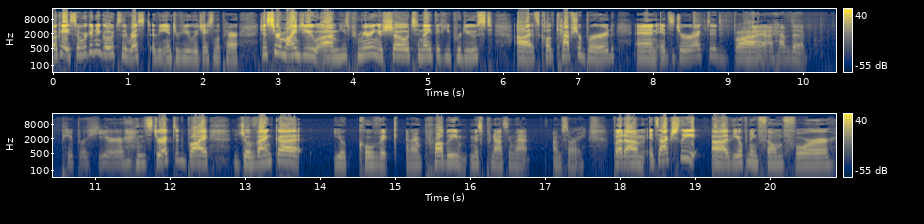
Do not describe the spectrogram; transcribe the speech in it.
Okay, so we're going to go to the rest of the interview with Jason Lapeyre. Just to remind you, um, he's premiering a show tonight that he produced. Uh, it's called Capture Bird and it's directed by I have the paper here. it's directed by Jovanka Jokovic and I'm probably mispronouncing that. I'm sorry. But um, it's actually uh, the opening film for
